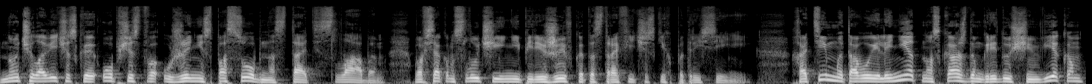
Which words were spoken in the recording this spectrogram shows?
Но человеческое общество уже не способно стать слабым, во всяком случае не пережив катастрофических потрясений. Хотим мы того или нет, но с каждым грядущим веком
